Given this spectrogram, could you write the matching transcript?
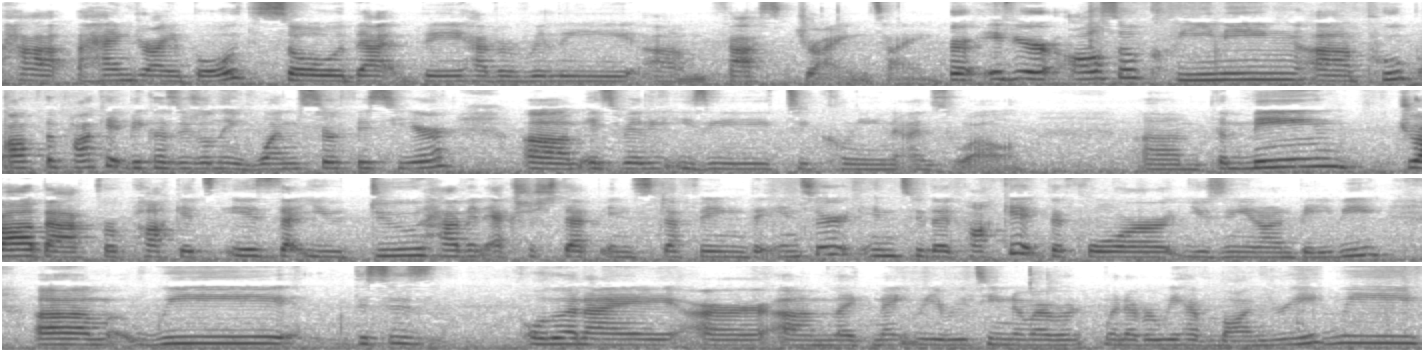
hang dry both so that they have a really um, fast drying time. If you're also cleaning uh, poop off the pocket because there's only one surface here, um, it's really easy to clean as well. Um, the main drawback for pockets is that you do have an extra step in stuffing the insert into the pocket before using it on baby. Um, we, this is Olu and I are um, like nightly routine whenever, whenever we have laundry. We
